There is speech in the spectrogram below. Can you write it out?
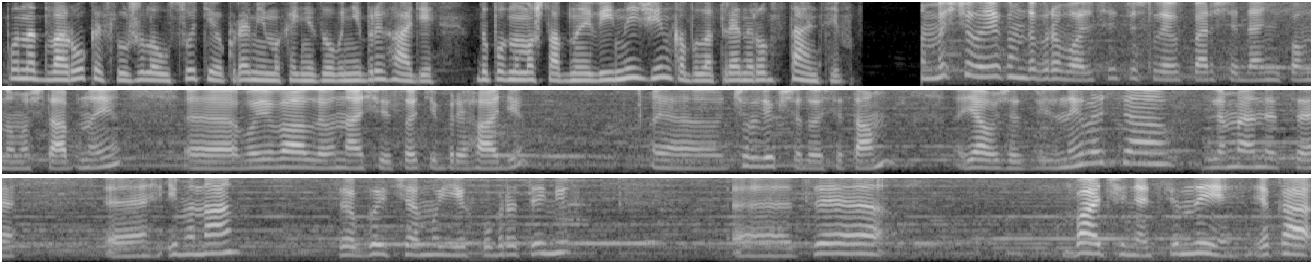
понад два роки служила у сотій окремій механізованій бригаді. До повномасштабної війни жінка була тренером станців. Ми з чоловіком добровольці пішли в перший день повномасштабної, е, воювали у нашій сотій бригаді. Е, Чоловік ще досі там. Я вже звільнилася. Для мене це е, імена, це обличчя моїх побратимів, це бачення ціни, яка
